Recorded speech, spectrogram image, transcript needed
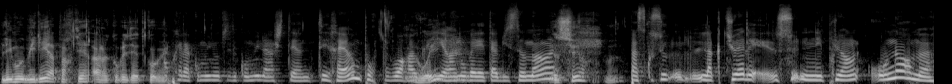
L'immobilier appartient à la communauté de communes. Après, la communauté de communes a acheté un terrain pour pouvoir accueillir un nouvel établissement. Bien sûr. Parce que l'actuel n'est plus aux normes.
